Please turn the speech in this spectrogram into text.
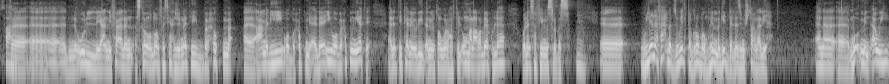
صحيح. فنقول يعني فعلا أسكنه الله فسيح جناته بحكم عمله وبحكم أدائه وبحكم نيته التي كان يريد أن يطورها في الأمة العربية كلها وليس في مصر بس. آه ولنا في أحمد زويل تجربة مهمة جدا لازم نشتغل عليها. أنا آه مؤمن قوي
